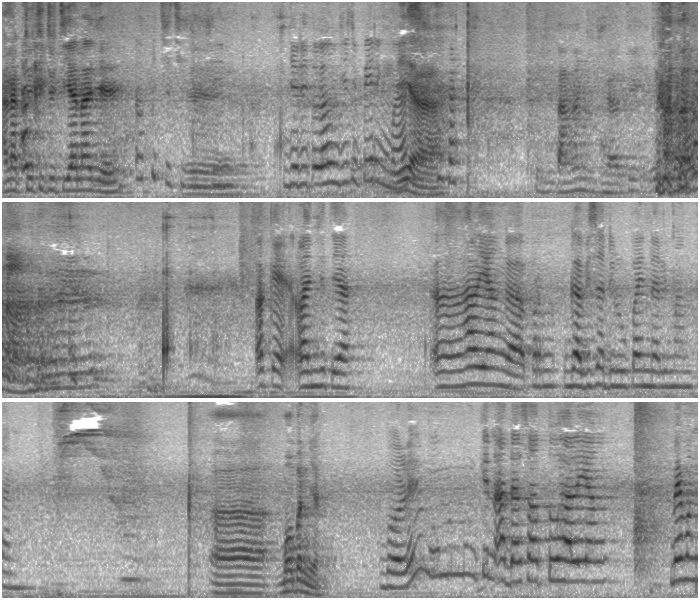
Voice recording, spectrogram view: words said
anak cuci-cucian aja. aku cuci cuciin jadi tukang cuci piring mas Iya. Cuci tangan, cuci hati. Corona. Oke lanjut ya Eh, hal yang nggak nggak bisa dilupain dari mantan Eh, momen ya? boleh momen mungkin ada satu hal yang memang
